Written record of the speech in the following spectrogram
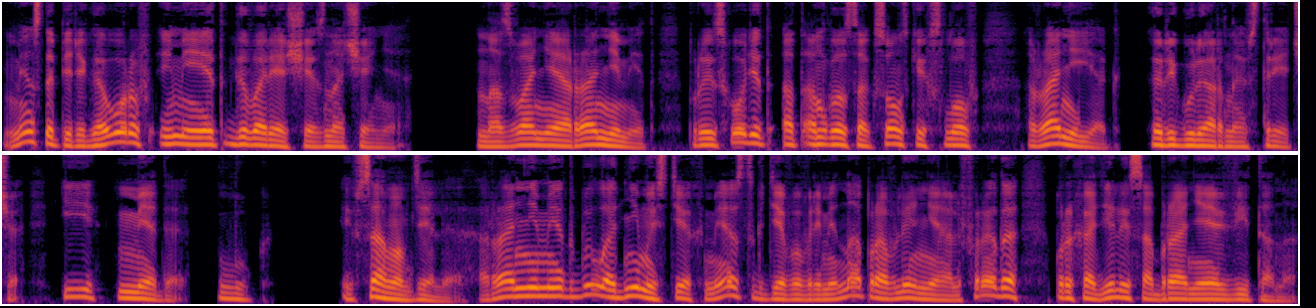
Место переговоров имеет говорящее значение. Название Раннемит происходит от англосаксонских слов «ранияк» — регулярная встреча, и «меде» — лук. И в самом деле, Раннемит был одним из тех мест, где во времена правления Альфреда проходили собрания Витона.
